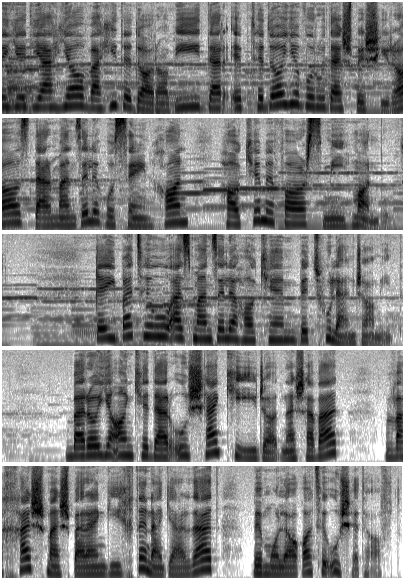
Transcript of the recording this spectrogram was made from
سید یحیی وحید دارابی در ابتدای ورودش به شیراز در منزل حسین خان حاکم فارس میهمان بود. غیبت او از منزل حاکم به طول انجامید. برای آنکه در او شکی ایجاد نشود و خشمش برانگیخته نگردد به ملاقات او شتافت.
